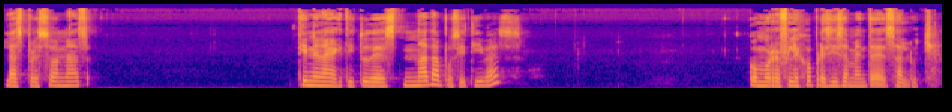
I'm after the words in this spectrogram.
las personas tienen actitudes nada positivas como reflejo precisamente de esa lucha.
